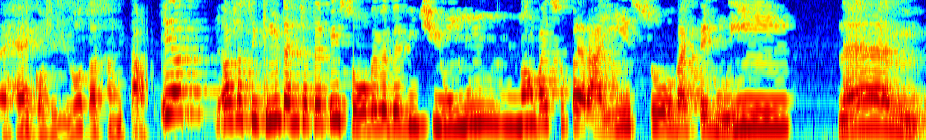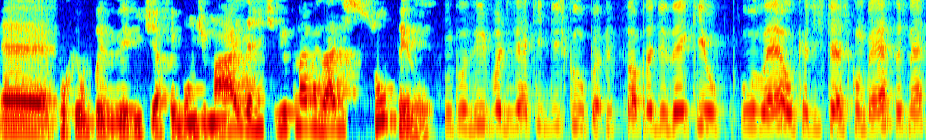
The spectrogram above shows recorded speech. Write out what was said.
é, recorde de votação e tal. E eu acho assim que muita gente até pensou, o BBB 21 não vai superar isso, vai ser ruim, né? É, porque o BBB 20 já foi bom demais e a gente viu que na verdade superou. Inclusive, vou dizer aqui, desculpa, só pra dizer que o Léo, que a gente tem as conversas, né?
